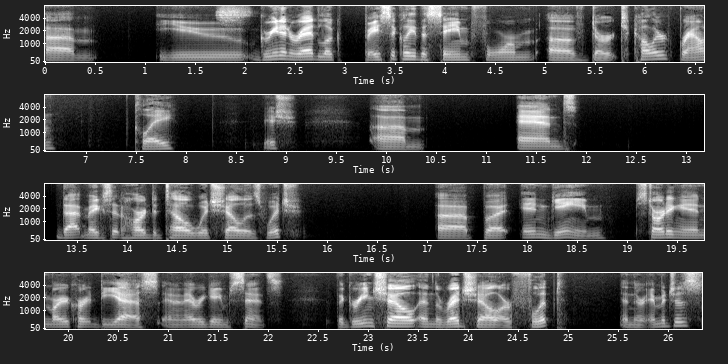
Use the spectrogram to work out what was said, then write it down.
um, you green and red look basically the same form of dirt color, brown, clay, ish, um, and that makes it hard to tell which shell is which. Uh, but in game, starting in Mario Kart DS and in every game since, the green shell and the red shell are flipped in their images,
